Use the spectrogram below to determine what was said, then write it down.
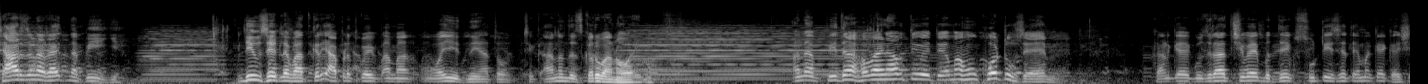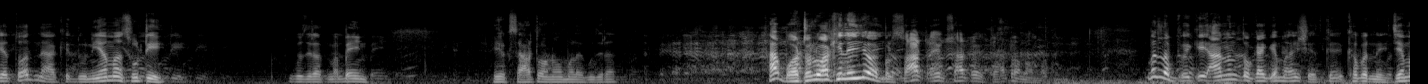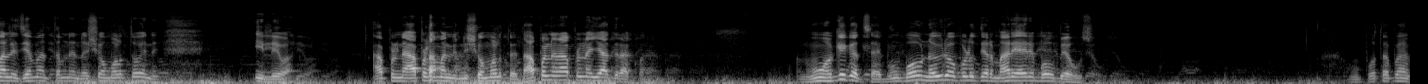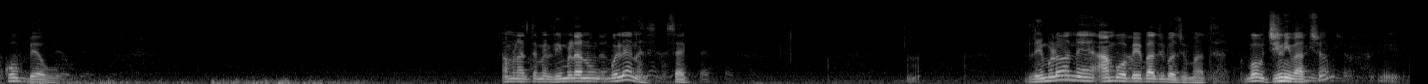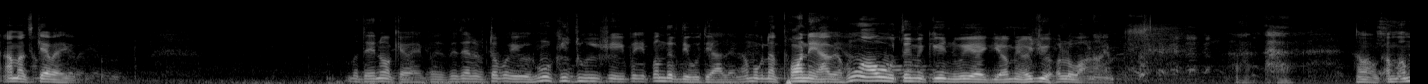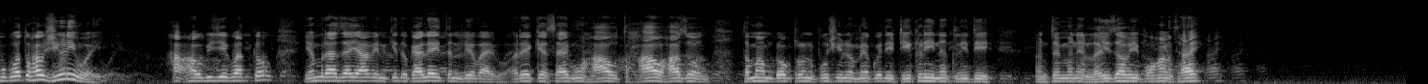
ચાર જણા રાતના પી ગયા. દિવસે એટલે વાત કરી, આપણે કોઈ આમાં હોય જ નહીં, આ તો ઠીક, આનંદ જ કરવાનો હોય. અને પીધા હવાણ આવતી હોય તો એમાં હું ખોટું છે એમ. કારણ કે ગુજરાત સિવાય બધે સૂટી છે, તેમાં કંઈક હશે તો જ ને, આખી દુનિયામાં સૂટી. ગુજરાતમાં બેન. એક સાટો ન મળે ગુજરાત. હા, બોટલો આખી લઈ જાઓ પણ સાટો, એક સાટો એક સાટો ન મળે. મતલબ કે આનંદ તો કાંઈક એમાં હશે કંઈ ખબર નહીં. જેમાં લે, જેમાં તમને નશો મળતો હોય ને એ લેવાનો. આપણને, આપણામાં નશો મળતો હોય તો આપણને આપણને યાદ રાખવાનો. હું હકીકત સાહેબ, હું બહુ નવીરો પડું ત્યારે મારે અરે બહુ બેહું છું. હું પોતા પાસે ખૂબ બેહું. હમણાં તમે લીમડાનું બોલ્યા ને સાહેબ લીમડો અને આંબો બે બાજુ બાજુમાં હતા બહુ ઝીણી વાત છે આમાં જ કહેવાય. બધે ન કહેવાય. બધાને હું કીધું છે એ પછી પંદર દી સુધી હાલે ને અમુકના ફોને આવે. હું આવું, તમે કીને વહી ગયા, અમે હજુ હલવાણા એમ. હા અમ- અમુક વાતો હાવ ઝીણી હોય. હા, હાવ બીજી એક વાત કહું. યમરાજાએ આવીને કીધું કે હાલે તને લેવા આવ્યો. અરે કે સાહેબ, હું હાવ હાવ હાજો તમામ ડૉક્ટરોને પૂછી લો મેં કોઈ દી ટીકડી નથી લીધી. અને તે મને લઈ જાવી પહોંણ થાય.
